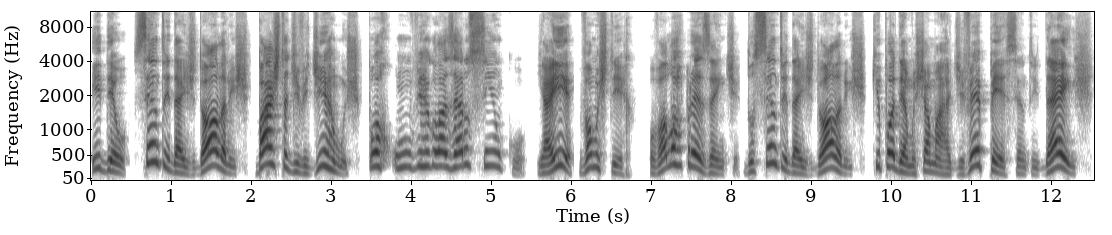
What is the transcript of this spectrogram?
e deu 110 dólares, basta dividirmos por 1,05. E aí, vamos ter o valor presente dos 110 dólares, que podemos chamar de VP110,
